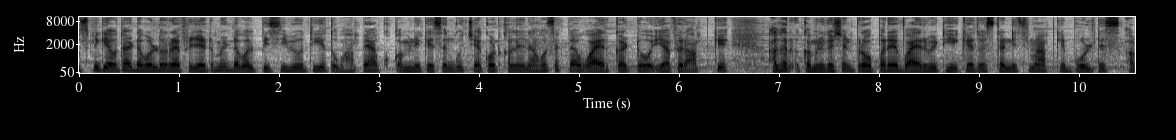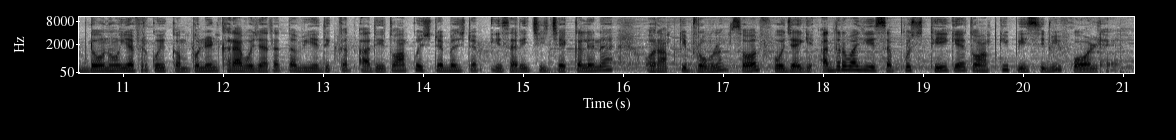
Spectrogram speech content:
उसमें क्या होता है डबल डोर रेफ्रिजरेटर में डबल पीसी भी होती है तो वहाँ पे आपको कम्युनिकेशन को चेकआउट कर लेना हो। सकता है वायर कट हो, या फिर आपके अगर कम्युनिकेशन प्रॉपर है वायर भी ठीक है तो इस कंडीशन में आपके वोल्टेज अप डाउन हो, या फिर कोई कंपोनेंट ख़राब हो जाता है, तब ये दिक्कत आती है। तो आपको स्टेप बाई स्टेप ये सारी चीज़ चेक कर लेना है, और आपकी प्रॉब्लम सॉल्व हो जाएगी। अदरवाइज़ ये सब कुछ ठीक है तो आपकी पी फॉल्ट है।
